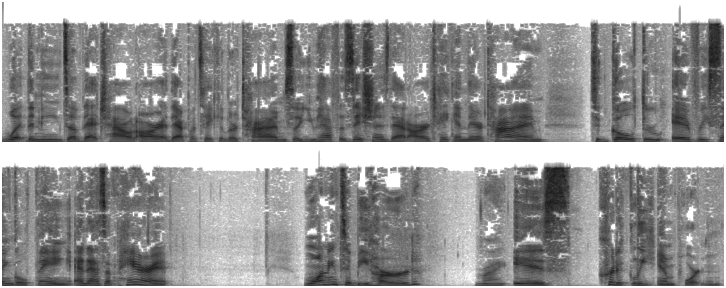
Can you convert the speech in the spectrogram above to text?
what the needs of that child are at that particular time. So you have physicians that are taking their time to go through every single thing. And as a parent, wanting to be heard Right. is critically important.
